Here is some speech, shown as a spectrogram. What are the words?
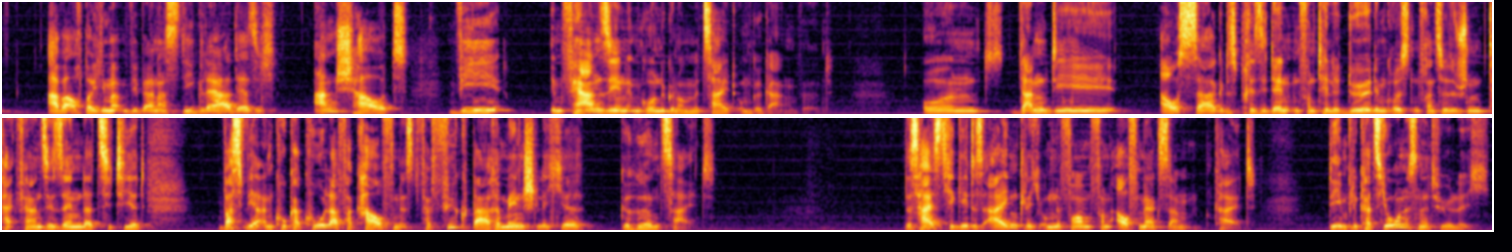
aber auch bei jemandem wie Bernhard Stiegler, der sich anschaut, wie im Fernsehen im Grunde genommen mit Zeit umgegangen wird. Und dann die Aussage des Präsidenten von Tele2, dem größten französischen Fernsehsender, zitiert, was wir an Coca-Cola verkaufen, ist verfügbare menschliche Gehirnzeit. Das heißt, hier geht es eigentlich um eine Form von Aufmerksamkeit. Die Implikation ist natürlich,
